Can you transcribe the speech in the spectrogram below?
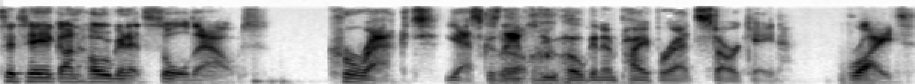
to take on Hogan at Sold Out. correct. Yes, because they have to do Hogan and Piper at Starcade. Right.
